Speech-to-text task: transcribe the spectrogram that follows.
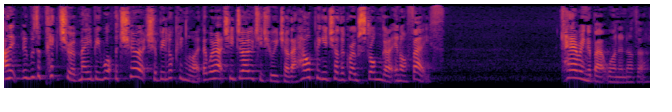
And it, it, was a picture of maybe what the church should be looking like, that we're actually devoted to each other, helping each other grow stronger in our faith, caring about one another.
